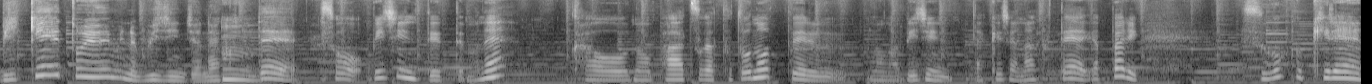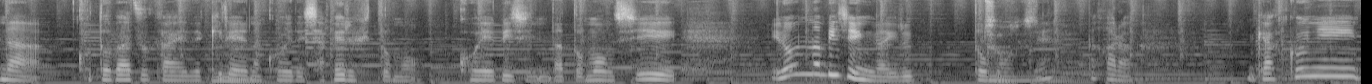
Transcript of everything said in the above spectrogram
美形という意味の美人じゃなくて、そう。美人って言ってもね顔のパーツが整ってるのが美人だけじゃなくてやっぱりすごく綺麗な言葉遣いで綺麗な声で喋る人も声美人だと思うし、いろんな美人がいると思うのね。ね。だから逆に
